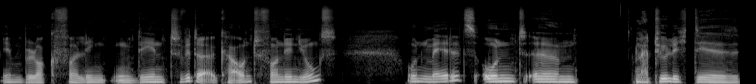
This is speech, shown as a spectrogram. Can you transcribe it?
im Blog verlinken den Twitter-Account von den Jungs und Mädels und ähm, natürlich de,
